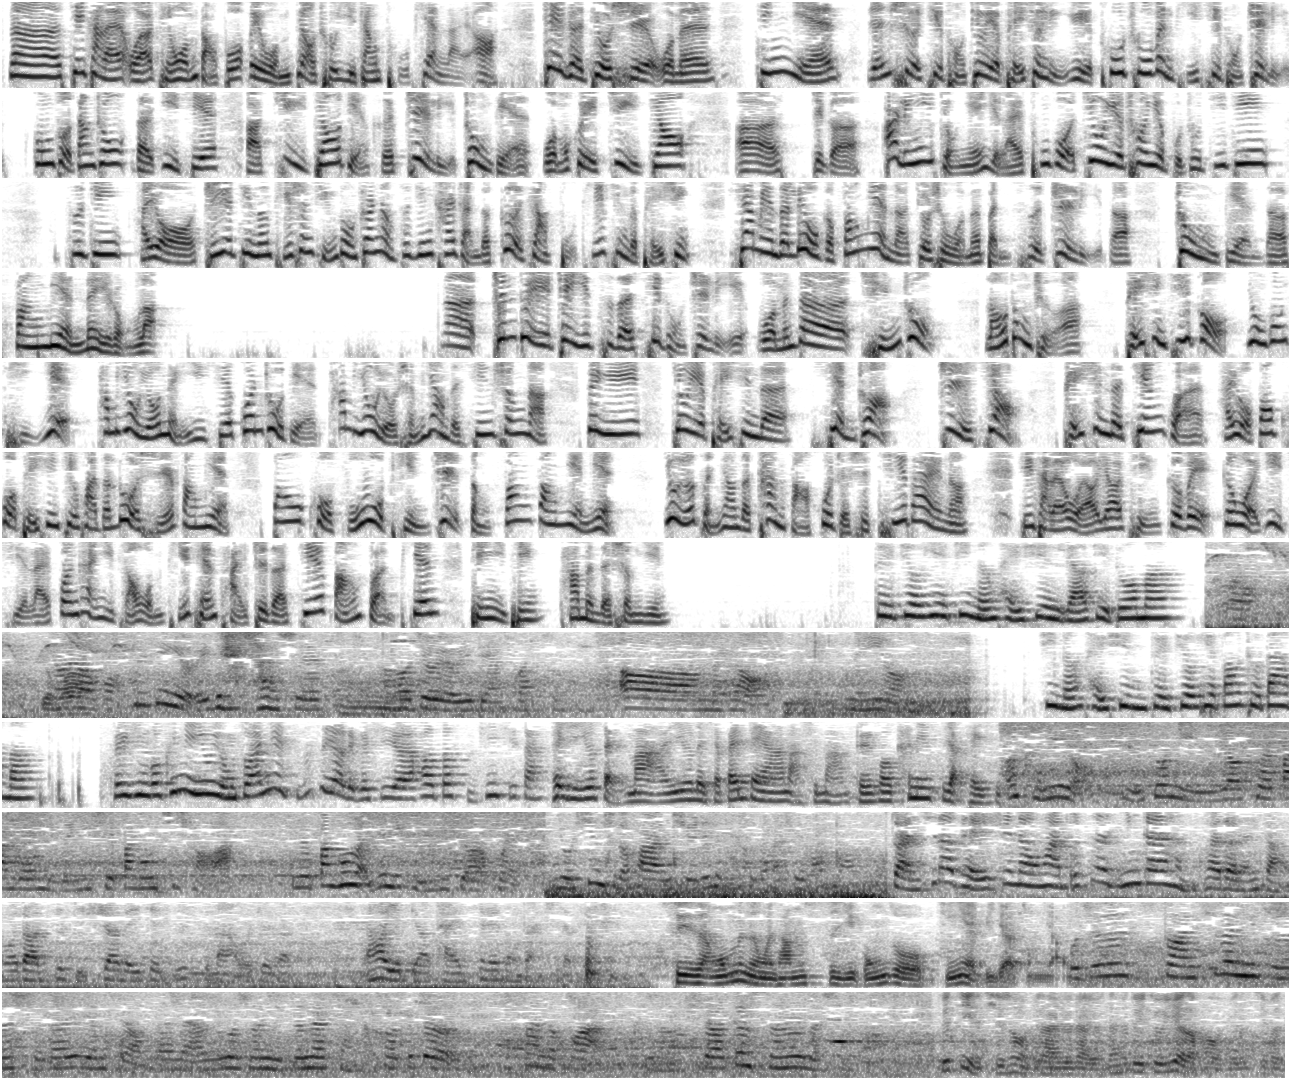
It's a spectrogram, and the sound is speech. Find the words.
那接下来我要请我们导播为我们调出一张图片来啊，这个就是我们今年人社系统就业培训领域突出问题系统治理工作当中的一些啊聚焦点和治理重点。我们会聚焦呃这个二零一九年以来通过就业创业补助基金。资金还有职业技能提升行动专项资金开展的各项补贴性的培训，下面的六个方面呢，就是我们本次治理的重点的方面内容了。那针对这一次的系统治理，我们的群众、劳动者、培训机构、用工企业，他们又有哪一些关注点？他们又有什么样的心声呢？对于就业培训的现状、质效。培训的监管，还有包括培训计划的落实方面，包括服务品质等方方面面，又有怎样的看法或者是期待呢？接下来我要邀请各位跟我一起来观看一条我们提前采制的街访短片，听一听他们的声音。对就业技能培训了解多吗？有吗？最近有一点想学，然后就有一点关注。哦，没有，没有。技能培训对就业帮助大吗？培训我肯定有用，专业知识要那个些好找事情些噻。培训有证嘛，有那些本本啊那些嘛，这个肯定是要培训。嗯，肯定有。比如说你要出来办公，你的一些办公技巧啊，就是办公软件你肯定必须要会。有兴趣的话，你学这些东西都还是蛮好的。短期的培训的话，不是应该很快的能掌握到自己需要的一些知识吗？我觉得，然后也比较排斥那种短期的培训。实际上，我们认为他们实际工作经验比较重要。我觉得短期的你只能学到一点表面的，如果说你真的想靠这个吃饭的话，可能需要更深入的学习。对自己的提升，我觉得还是有点用，但是对就业的话，我觉得基本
